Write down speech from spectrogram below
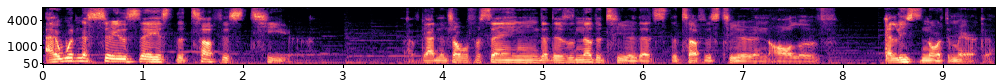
I wouldn't necessarily say it's the toughest tier i've gotten in trouble for saying that there's another tier that's the toughest tier in all of at least in north america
